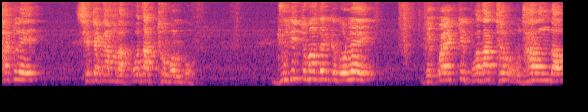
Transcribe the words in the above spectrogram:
থাকলে সেটাকে আমরা পদার্থ বলব। যদি তোমাদেরকে বলে যে কয়েকটি পদার্থের উদাহরণ দাও,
